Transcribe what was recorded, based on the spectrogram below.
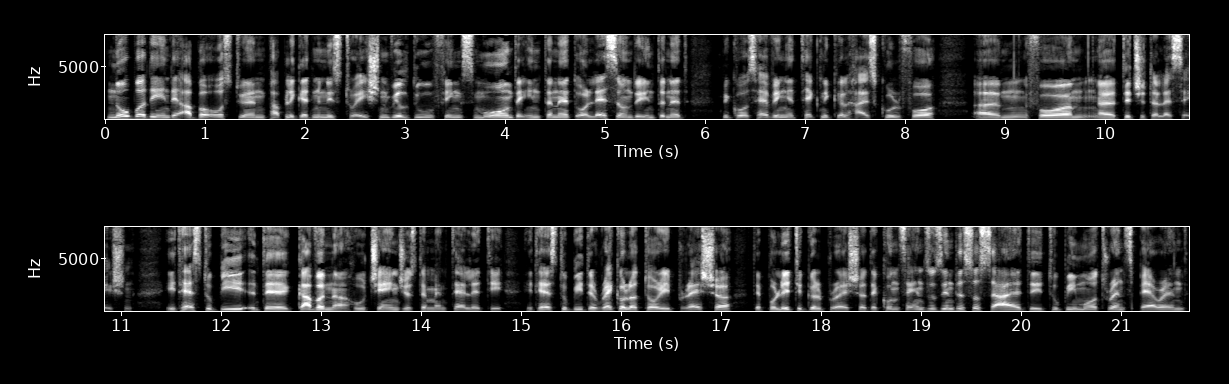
nobody in the upper austrian public administration will do things more on the internet or less on the internet because having a technical high school for um, for um, uh, digitalization. It has to be the governor who changes the mentality. It has to be the regulatory pressure, the political pressure, the consensus in the society to be more transparent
